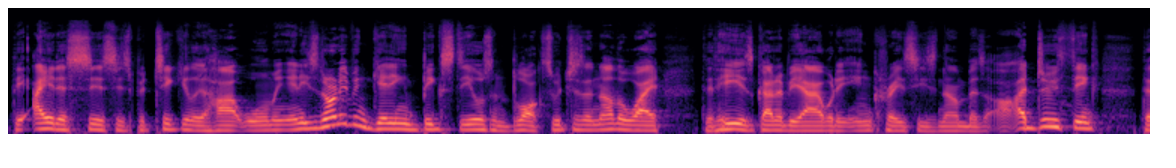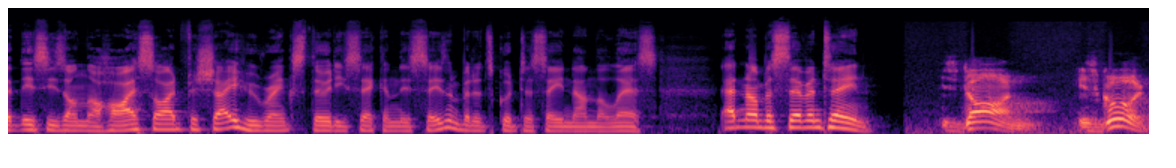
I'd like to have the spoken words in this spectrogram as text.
The 8 assists is particularly heartwarming, and he's not even getting big steals and blocks, which is another way that he is going to be able to increase his numbers. I do think that this is on the high side for Shai, who ranks 32nd this season, but it's good to see nonetheless. At number 17, He's Don. He's good.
